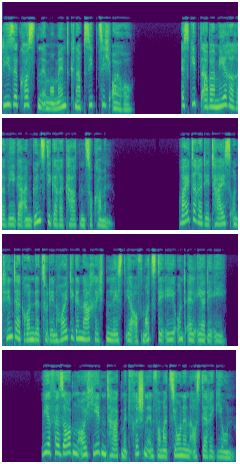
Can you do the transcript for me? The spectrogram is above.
Diese kosten im Moment knapp 70 Euro. Es gibt aber mehrere Wege an günstigere Karten zu kommen. Weitere Details und Hintergründe zu den heutigen Nachrichten lest ihr auf mods.de und lr.de. Wir versorgen euch jeden Tag mit frischen Informationen aus der Region.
